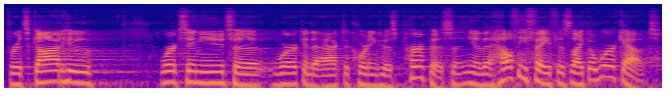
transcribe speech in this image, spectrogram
For it's God who works in you to work and to act according to his purpose. And, you know, the healthy faith is like a workout.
